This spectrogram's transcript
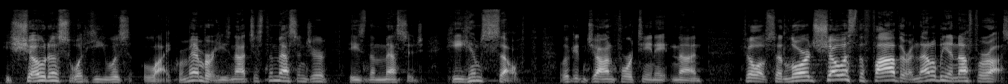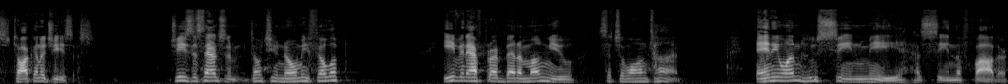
He showed us what he was like. Remember, he's not just the messenger, he's the message. He himself. Look at John 14, 8 and 9. Philip said, Lord, show us the Father, and that'll be enough for us. Talking to Jesus. Jesus answered him, Don't you know me, Philip? Even after I've been among you such a long time. Anyone who's seen me has seen the Father.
